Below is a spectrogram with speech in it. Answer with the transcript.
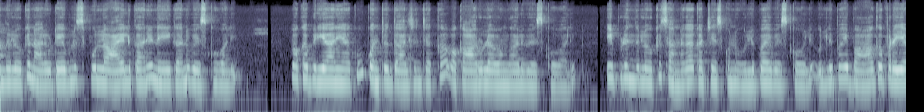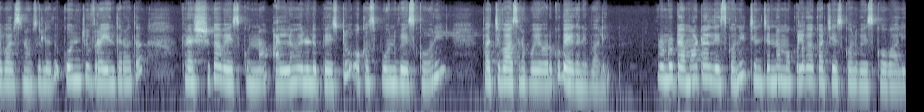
అందులోకి నాలుగు టేబుల్ స్పూన్ల ఆయిల్ కానీ నెయ్యి కానీ వేసుకోవాలి. ఒక బిర్యానీ ఆకు కొంచెం దాల్చిన చెక్క ఒక ఆరు లవంగాలు వేసుకోవాలి. ఇప్పుడు ఇందులోకి సన్నగా కట్ చేసుకున్న ఉల్లిపాయ వేసుకోవాలి. ఉల్లిపాయ బాగా ఫ్రై అవ్వాల్సిన అవసరం లేదు. కొంచెం ఫ్రై అయిన తర్వాత ఫ్రెష్గా వేసుకున్న అల్లం వెల్లుల్లి పేస్ట్ ఒక స్పూన్ వేసుకొని పచ్చివాసన పోయే వరకు వేగనివ్వాలి. రెండు టమాటాలు తీసుకొని చిన్న చిన్న ముక్కలుగా కట్ చేసుకొని వేసుకోవాలి.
